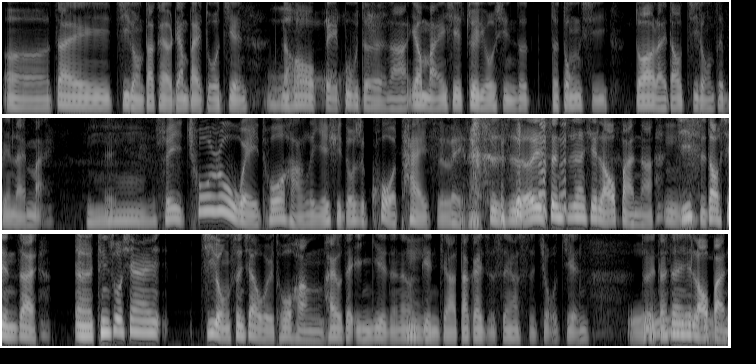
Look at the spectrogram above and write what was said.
呃，在基隆大概有两百多间，然后北部的人啊，要买一些最流行的的东西，都要来到基隆这边来买。嗯，所以出入委托行的，也许都是阔太之类的，是是，而且甚至那些老板啊，即使到现在，呃，听说现在。基隆剩下委托行还有在营业的那种店家，大概只剩下十九间。对，但是那些老板。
